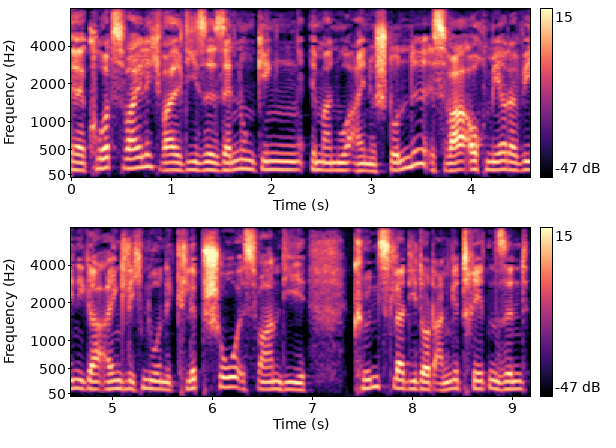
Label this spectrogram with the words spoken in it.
äh, kurzweilig, weil diese Sendung ging immer nur eine Stunde. Es war auch mehr oder weniger eigentlich nur eine Clipshow. Es waren die Künstler, die dort angetreten sind,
